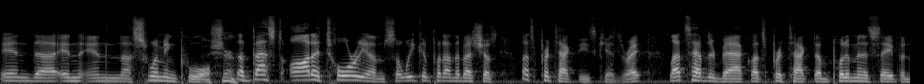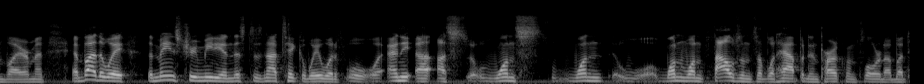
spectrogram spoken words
and, uh, and, and uh, swimming pool, Sure. the best auditorium so we could put on the best shows. Let's protect these kids, right? Let's have their back. Let's protect them. Put them in a safe environment. And by the way, the mainstream media, and this does not take away what if, any uh, a s- one one one one thousandth of what happened in Parkland, Florida. But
